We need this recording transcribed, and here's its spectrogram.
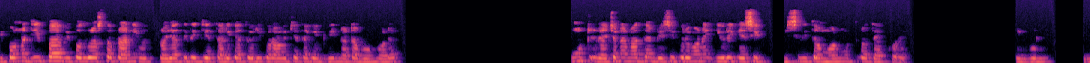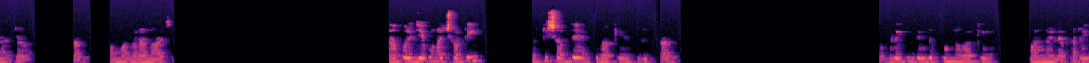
বিপন্ন জীব বা বিপদগ্রস্ত প্রাণী ও প্রজাতিতে যে তালিকা তৈরি করা হয়েছে তাকে গ্রিন ডাটা বুক বলে। উট রেচনের মাধ্যমে বেশি পরিমাণে ইউরিক অ্যাসিড মিশ্রিত মলমূত্র ত্যাগ করে। আছে। তারপরে যে কোনো ছটি একটি শব্দে একটি বাক্যে লিখতে হবে। সবগুলো কিন্তু এগুলো পূর্ণ বাক্যে আমার লেখাটাই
